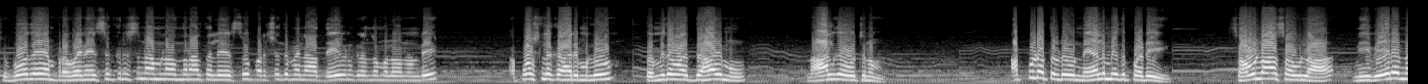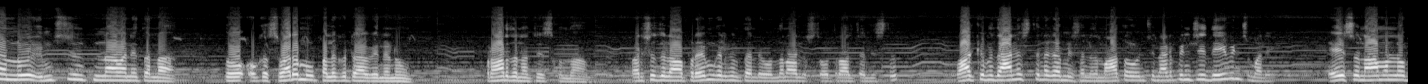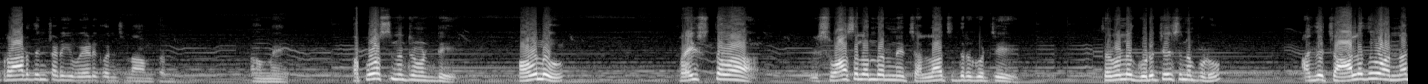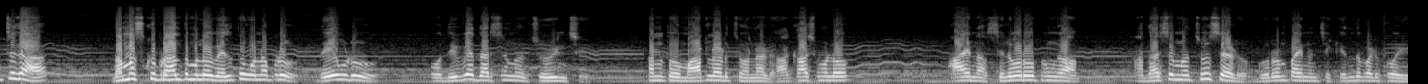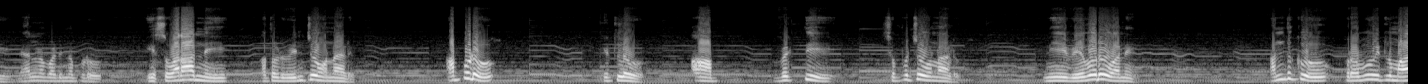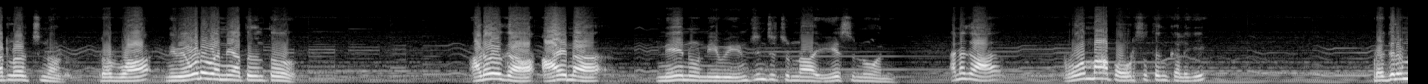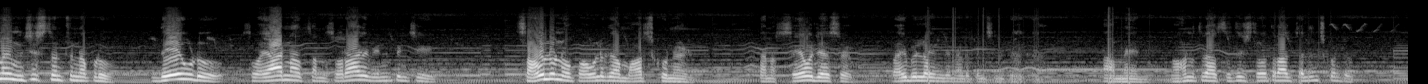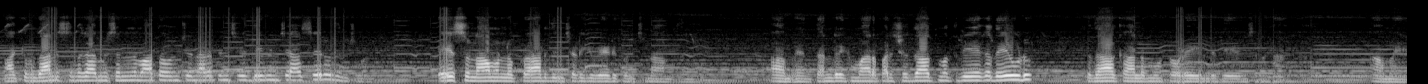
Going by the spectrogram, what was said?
శుభోదయం ప్రభైన యేసుకృష్ణనామన వందనాలు తెలియస్తూ పరిశుద్ధమైన దేవుని గ్రంథములో నుండి అపోస్ల కార్యములు తొమ్మిదవ అధ్యాయము నాలుగవ వచనం. అప్పుడు అతడు నేల మీద పడి సౌలా సౌలా నీవేర నన్ను హింసించున్నావని తనతో ఒక స్వరము పలుకుట వినను. ప్రార్థన చేసుకుందాం. పరిశుద్ధుల ప్రేమ కలిగిన తండ్రి వందనాలు స్తోత్రాలు చెల్లిస్తూ వాక్యం దానిస్తుండగా మీ సన్నిధి మాతో ఉంచి నడిపించి దీవించమని యేసు నామంలో ప్రార్థించి అడిగి వేడుకొంచున్నాం తండ్రి. ఆమె అపోసినటువంటి పౌలు క్రైస్తవ విశ్వాసులందరినీ చల్లా చెదరగొట్టి శ్రమలకు గురి చేసినప్పుడు అది చాలదు అన్నట్టుగా దమస్కు ప్రాంతంలో వెళ్తూ ఉన్నప్పుడు దేవుడు ఓ దివ్య దర్శనం చూపించి తనతో మాట్లాడుతూ ఉన్నాడు ఆకాశంలో ఆయన శిలువ రూపంగా ఆ దర్శనం చూశాడు. గుర్రంపై నుంచి కింద పడిపోయి నేలన పడినప్పుడు ఈ స్వరాన్ని అతడు వింటూ ఉన్నాడు. అప్పుడు ఇట్లు ఆ వ్యక్తి చెప్పుచూ ఉన్నాడు. నీవెవరు? అని. అందుకు ప్రభు ఇట్లు మాట్లాడుచున్నాడు. ప్రభువా నీవెవడు? అని అతనితో అడవగా ఆయన నేను నీవు హింసించుచున్న యేసును అని. అనగా రోమా పౌరసత్వం కలిగి ప్రజలను హింసిస్తుంటున్నప్పుడు దేవుడు స్వయాన తన స్వరాన్ని వినిపించి సౌలును పౌలుగా మార్చుకున్నాడు. తన సేవ చేశాడు. బైబిల్లో నుండి నడిపించిన కాక ఆమె మహోన్నతుగా స్థుతి స్తోత్రాలు చెల్లించుకుంటూ వాక్యం దానిస్తుండగా మీ సన్నిధి మాతో ఉంచి నడిపించి దీవించి ఆశీర్వదించమని ఏసు నామంలో ప్రార్థించడికి వేడుకొంచున్నాం. ఆమె తండ్రి కుమార పరిశుద్ధాత్మ త్రియేక దేవుడు సదాకాలము తోడైంది దీవించిన ఆమె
